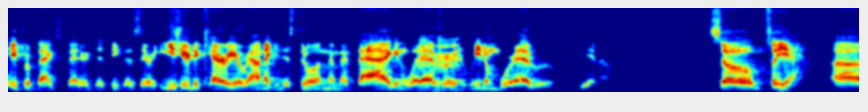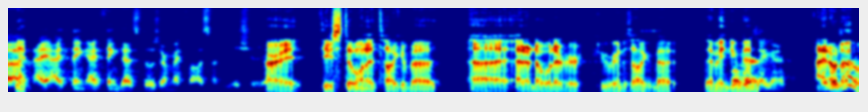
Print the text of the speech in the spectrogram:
paperbacks better just because they're easier to carry around. I can just throw them in my bag and whatever Mhm. and read them wherever, you know. So so yeah. Uh Yeah. I, I think I think that's those are my thoughts on the issue. All right. Do you still want to talk about? Uh, I don't know. Whatever you were going to talk about that made you What was mad. I gonna I don't know.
